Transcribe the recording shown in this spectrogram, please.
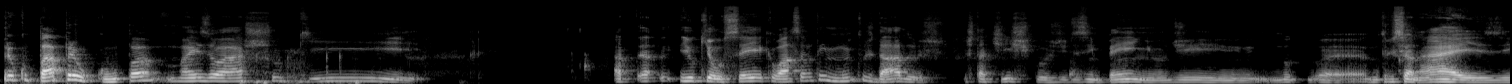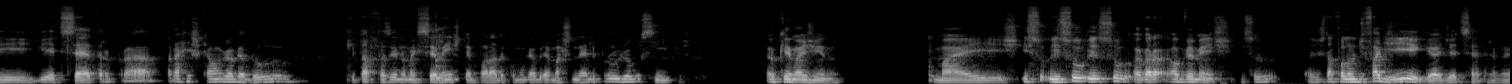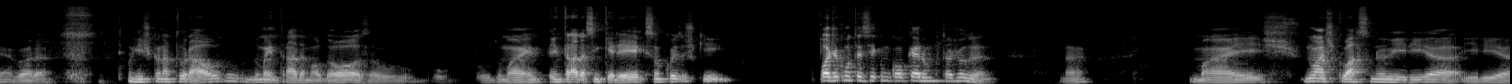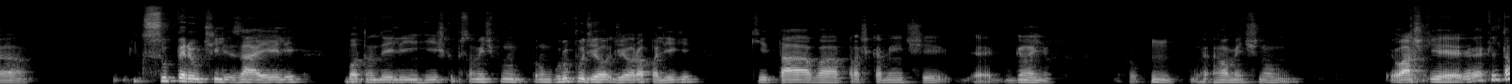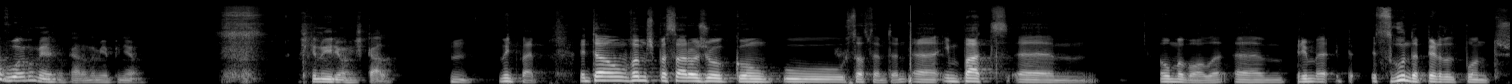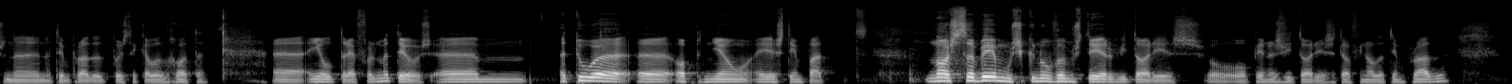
Preocupar preocupa, mas eu acho que e o que eu sei é que o Arsenal tem muitos dados estatísticos de desempenho, de é, nutricionais e, e etc., para arriscar um jogador que está fazendo uma excelente temporada como o Gabriel Martinelli por um jogo simples. É o que eu imagino. Mas isso, isso, isso, agora, obviamente, isso a gente está falando de fadiga, de etc. Né? Agora, tem um risco natural de uma entrada maldosa ou, ou ou de uma entrada sem querer, que são coisas que pode acontecer com qualquer um que está jogando, né? Mas não acho que o Arsenal iria iria super utilizar ele, botando ele em risco, principalmente para um, um, grupo de, de Europa League que estava praticamente é, ganho. Eu, hum. Realmente não. Eu acho que é, é que ele está voando mesmo, cara, na minha opinião. Acho que não iriam arriscá-lo. Hum, muito bem. Então vamos passar ao jogo com o Southampton. Uh, empate um, a uma bola. Um, prima, segunda perda de pontos na, na temporada depois daquela derrota uh, em Old Trafford. Mateus, um, a tua uh, opinião a este empate? Nós sabemos que não vamos ter vitórias ou, ou apenas vitórias até o final da temporada,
